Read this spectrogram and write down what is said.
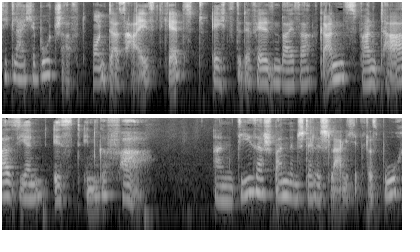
die gleiche Botschaft. Und das heißt jetzt, ächzte der Felsenbeißer, ganz Phantasien ist in Gefahr. An dieser spannenden Stelle schlage ich jetzt das Buch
